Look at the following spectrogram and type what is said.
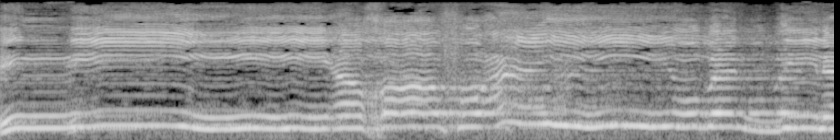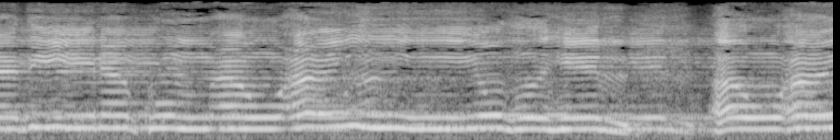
إني أخاف أن يبدل دينكم أو أن يظهر أو أن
